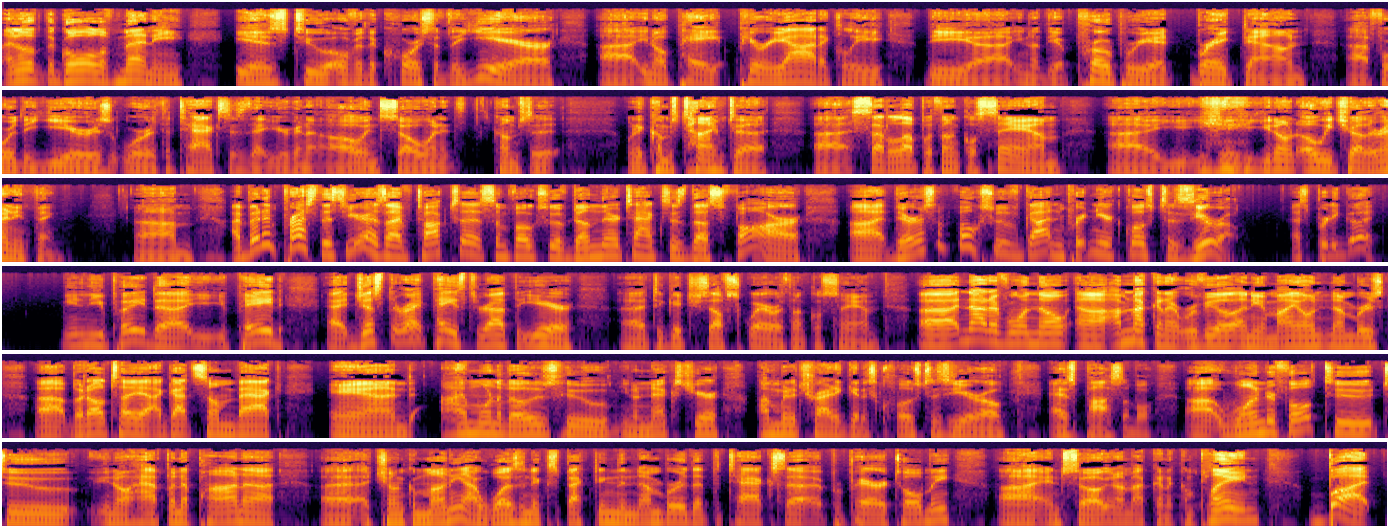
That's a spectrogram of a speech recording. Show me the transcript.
I know that the goal of many is to, over the course of the year, uh, you know, pay periodically the, uh, you know, the appropriate breakdown uh, for the year's worth of taxes that you're going to owe. And so when it comes to when it comes time to uh, settle up with Uncle Sam, uh, you, you don't owe each other anything. Um, I've been impressed this year as I've talked to some folks who have done their taxes thus far. Uh, there are some folks who have gotten pretty near close to zero. That's pretty good. Meaning you paid uh, you paid at just the right pace throughout the year uh, to get yourself square with Uncle Sam. Uh, not everyone though. Uh, I'm not going to reveal any of my own numbers, uh, but I'll tell you I got some back, and I'm one of those who you know next year I'm going to try to get as close to zero as possible. Uh, wonderful to to you know happen upon a, a chunk of money. I wasn't expecting the number that the tax preparer told me, and so you know I'm not going to complain, but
